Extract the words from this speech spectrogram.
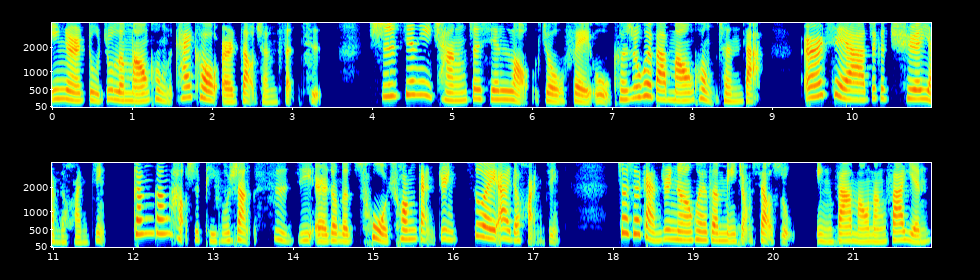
因而堵住了毛孔的开口，而造成粉刺。时间一长，这些老旧废物可是会把毛孔撑大。而且啊，这个缺氧的环境刚刚好是皮肤上伺机而动的痤疮杆菌最爱的环境。这些杆菌呢，会分泌一种酵素，引发毛囊发炎，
